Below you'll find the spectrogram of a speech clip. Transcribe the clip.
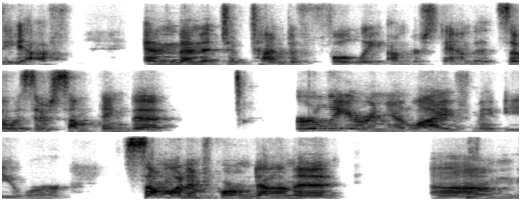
CF and then it took time to fully understand it. So was there something that earlier in your life, maybe you were somewhat informed on it, um,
